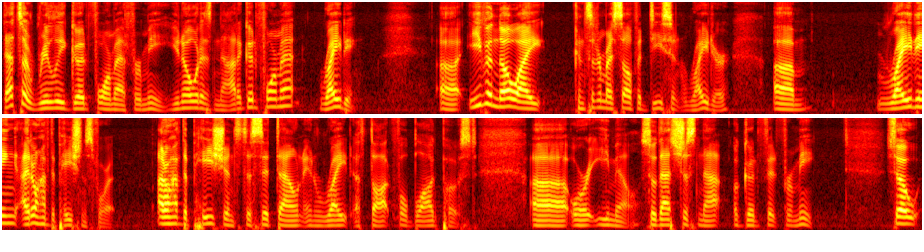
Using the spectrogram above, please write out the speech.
That's a really good format for me. You know what is not a good format? Writing. Uh, even though I consider myself a decent writer. Um, writing, I don't have the patience for it. I don't have the patience to sit down and write a thoughtful blog post uh, or email. So that's just not a good fit for me. So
